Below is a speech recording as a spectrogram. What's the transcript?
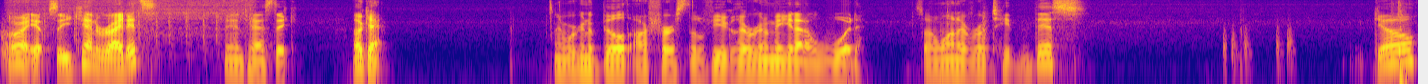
Alright, yep, so you can ride it. Fantastic. Okay. And we're going to build our first little vehicle here. We're going to make it out of wood. So I want to rotate this. Go.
